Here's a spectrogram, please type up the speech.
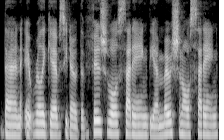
then it really gives, you know, the visual setting, the emotional setting,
